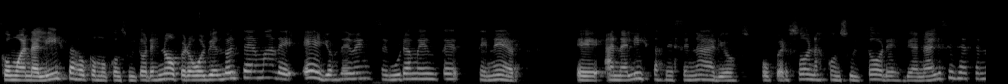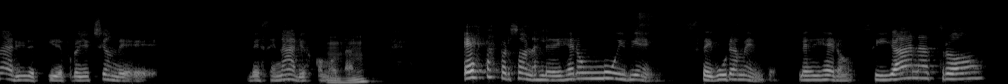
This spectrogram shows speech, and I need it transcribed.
como analistas o como consultores, no, pero volviendo al tema de ellos deben seguramente tener eh, analistas de escenarios o personas consultores de análisis de escenario y de, proyección de, escenarios como tal. Estas personas le dijeron muy bien, seguramente, les dijeron, si gana Trump,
